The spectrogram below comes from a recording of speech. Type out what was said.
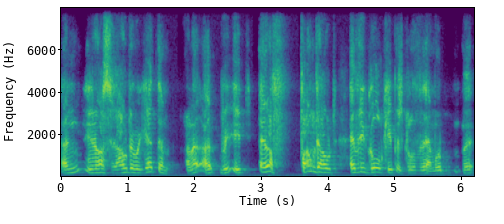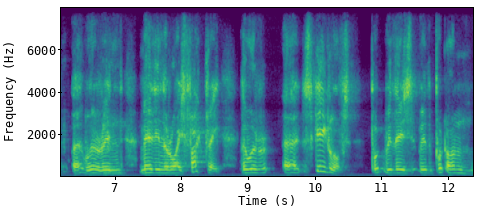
And you know, I said, "How do we get them?" And I, I, it, I found out every goalkeeper's glove then were uh, were in made in the Reusch factory. They were uh, ski gloves put with these with put on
